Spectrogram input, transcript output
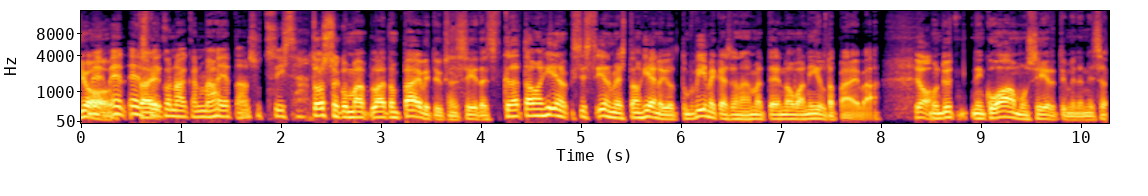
Joo, Me, me, ensi tai- viikon aikana me ajetaan sut sisään. tossa kun mä laitan päivityksen siitä, siis kyllä tämä on hieno, siis siinä mielessä on hieno juttu. Viime kesänä mä tein Novan iltapäivää. Joo. Mutta nyt niin kuin aamun siirtyminen, niin se,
